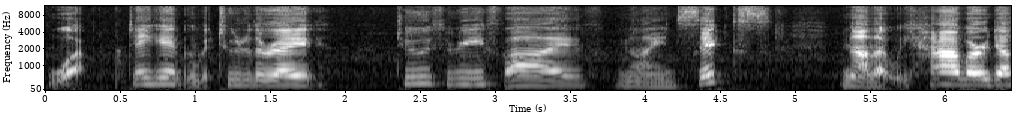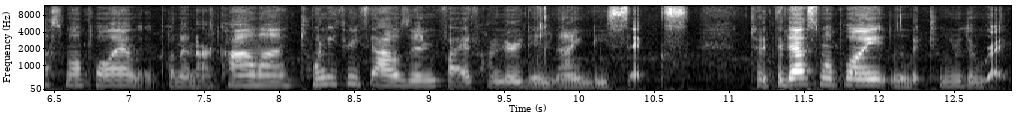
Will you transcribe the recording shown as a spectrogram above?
what? Take it, move it 2 to the right. 2, 3, 5, 9, 6. Now that we have our decimal point, we can put in our comma, 23,596. Took the decimal point, move it 2 to the right.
